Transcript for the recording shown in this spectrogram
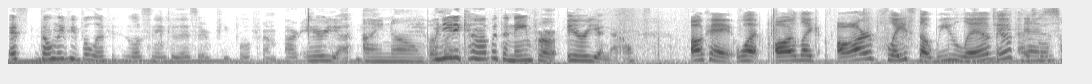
It's the only people li- listening to this are people from our area. I know, but we need like- to come up with a name for our area now. Okay, what our like our place that we live Do you have is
